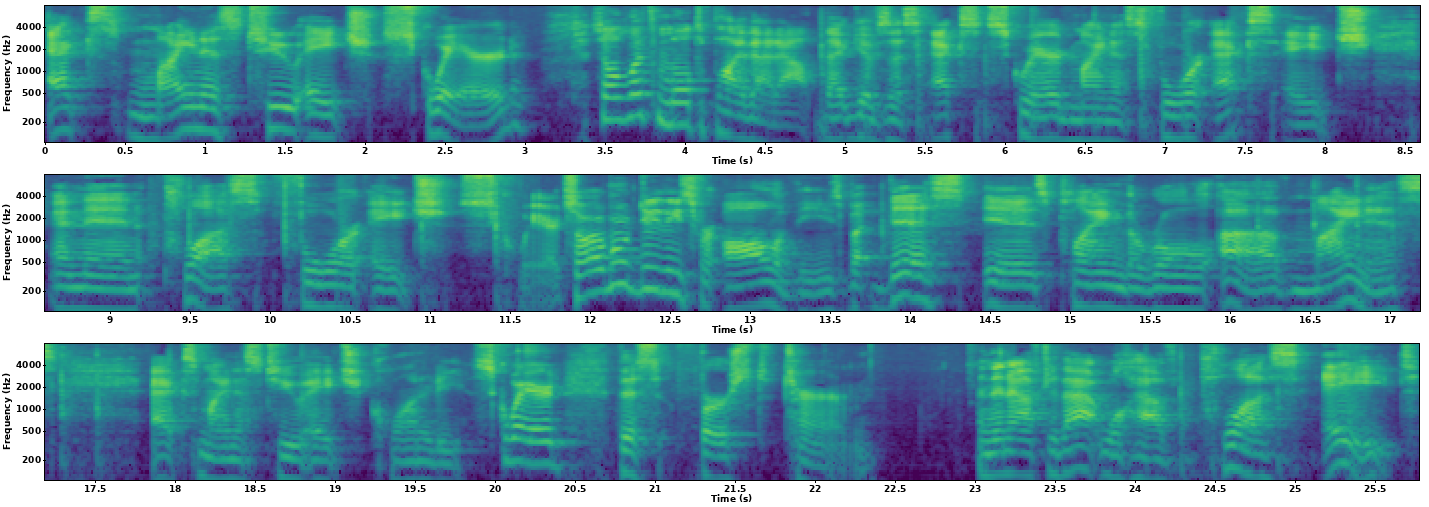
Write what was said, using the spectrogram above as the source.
x minus 2h squared. So let's multiply that out. That gives us x squared minus 4xh and then plus 4h squared. So I won't do these for all of these, but this is playing the role of minus x minus 2h quantity squared, this first term. And then after that, we'll have plus 8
